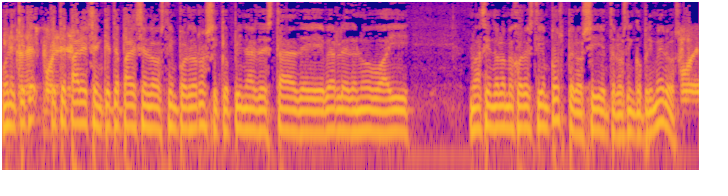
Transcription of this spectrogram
Bueno, ¿y qué te, pues, qué te parecen, qué te parecen los tiempos de Rossi? ¿Qué opinas de esta, de verle de nuevo ahí, no haciendo los mejores tiempos, pero sí entre los cinco primeros? Pues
